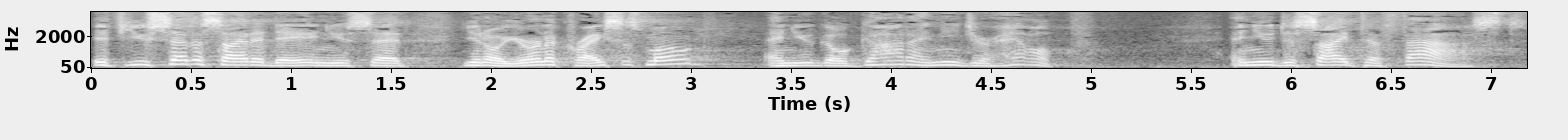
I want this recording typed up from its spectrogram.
if you set aside a day and you said, you know, you're in a crisis mode, and you go, God, I need your help, and you decide to fast.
